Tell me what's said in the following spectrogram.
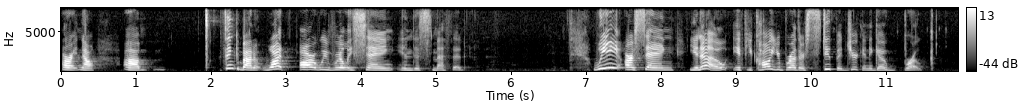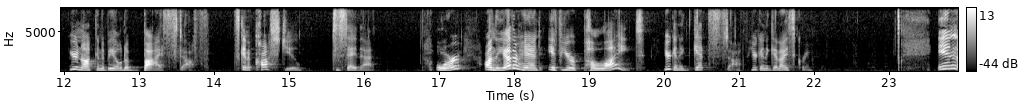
All right, now, um, think about it. What are we really saying in this method? We are saying, you know, if you call your brother stupid, you're going to go broke. You're not going to be able to buy stuff. It's going to cost you to say that. Or, on the other hand, if you're polite, you're going to get stuff. You're going to get ice cream. In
